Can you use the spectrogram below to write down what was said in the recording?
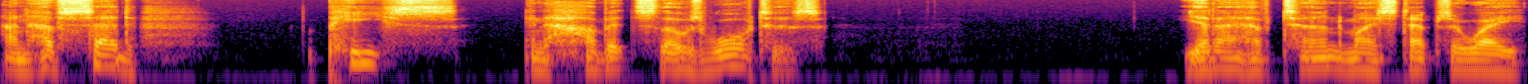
and have said, Peace inhabits those waters. Yet I have turned my steps away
